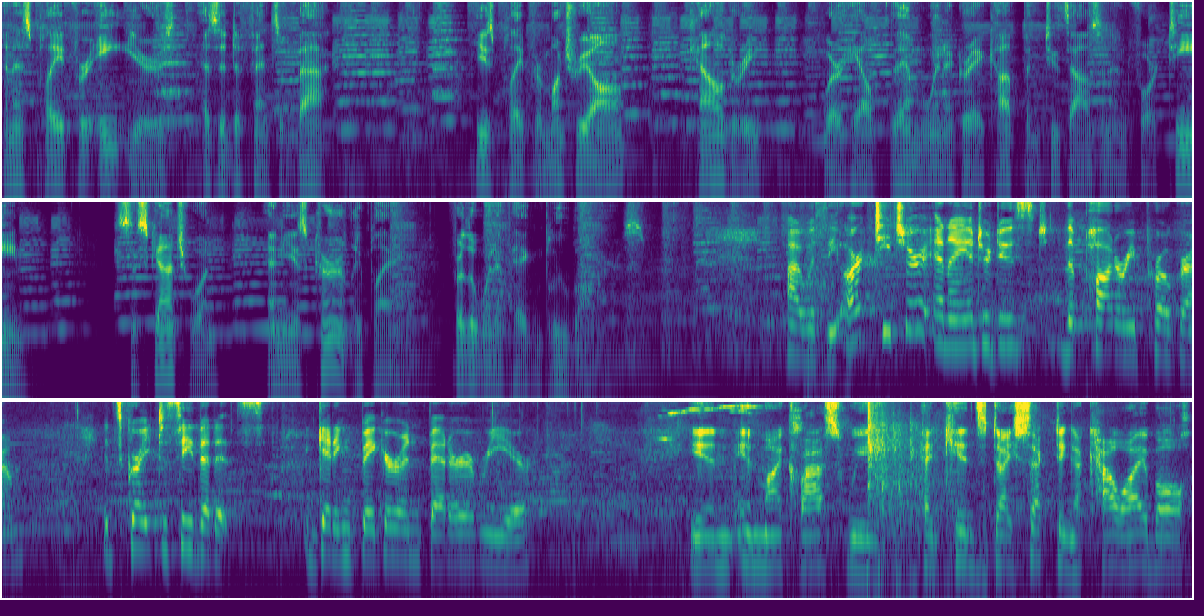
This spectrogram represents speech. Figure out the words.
and has played for eight years as a defensive back. He has played for Montreal, Calgary, where he helped them win a Grey Cup in 2014, Saskatchewan, and he is currently playing for the Winnipeg Blue Bombers. I was the art teacher and I introduced the pottery program. It's great to see that it's getting bigger and better every year. In, in my class, we had kids dissecting a cow eyeball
